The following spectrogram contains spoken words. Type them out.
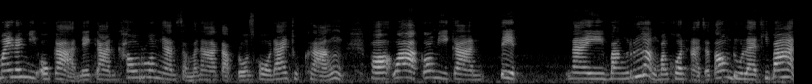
ไม่ได้มีโอกาสในการเข้าร่วมงานสัมมนากับโรสโกได้ทุกครั้ง เพราะว่าก็มีการติด ในบางเรื่องบางคนอาจจะต้องดูแลที่บ้าน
